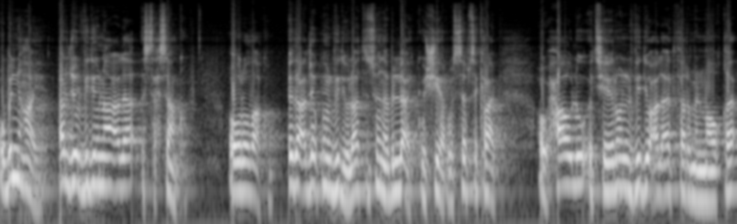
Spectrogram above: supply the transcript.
وبالنهاية أرجو الفيديو ينال على استحسانكم أو رضاكم إذا أعجبكم الفيديو لا تنسونا بال like وال share وال subscribe أو حاولوا تشيرون الفيديو على أكثر من موقع.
